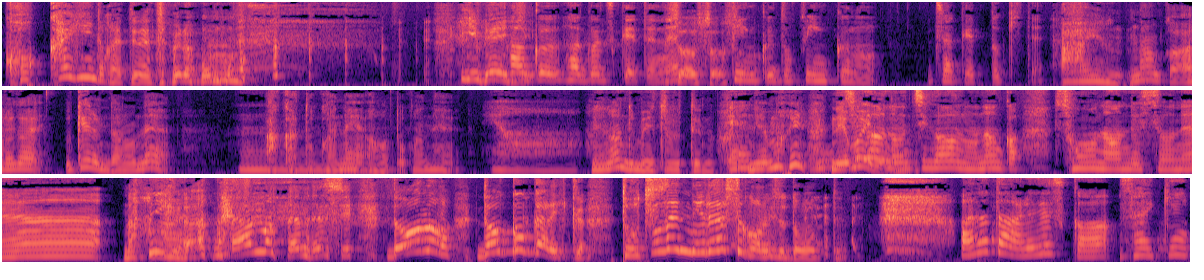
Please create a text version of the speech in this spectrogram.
国会議員とかやってないと思う。イメージ。白白つけてねそうそうそうピンクとピンクのジャケット着てああいうの、なんかあれが受けるんだろうね。赤とかね、青とかね。いやね、なんで目つぶってんの？眠い、眠い違うの？違うの？なんかそうなんですよね。何が、何の話？どの、どこから聞く？突然寝出したこの人と思って。あなたあれですか？最近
